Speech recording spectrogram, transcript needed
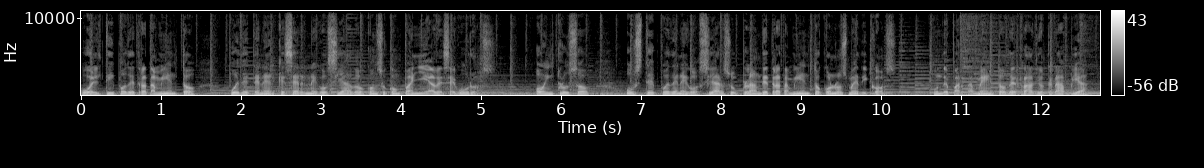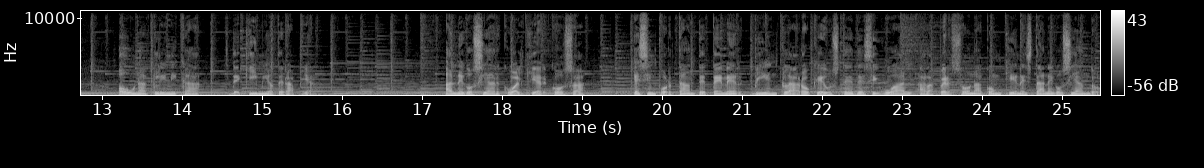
o el tipo de tratamiento puede tener que ser negociado con su compañía de seguros. O incluso, usted puede negociar su plan de tratamiento con los médicos, un departamento de radioterapia o una clínica de quimioterapia. Al negociar cualquier cosa, es importante tener bien claro que usted es igual a la persona con quien está negociando,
